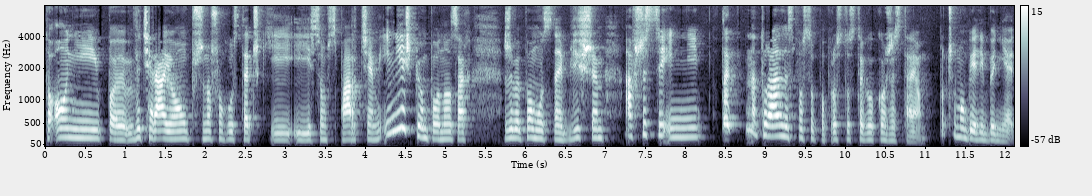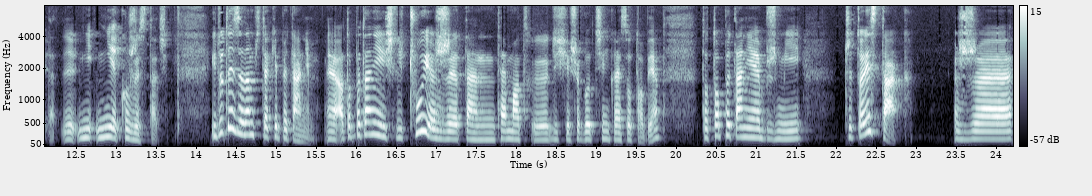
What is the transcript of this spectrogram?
to oni wycierają, przynoszą chusteczki i są wsparciem i nie śpią po nocach, żeby pomóc najbliższym, a wszyscy inni w tak naturalny sposób po prostu z tego korzystają. Po czemu mieliby nie, nie, nie korzystać? I tutaj zadam Ci takie pytanie. A to pytanie, jeśli czujesz, że ten temat y, dzisiejszego odcinka jest o Tobie, to to pytanie brzmi, czy to jest tak, że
